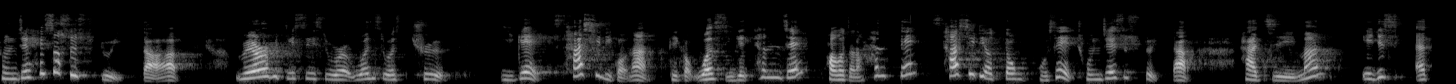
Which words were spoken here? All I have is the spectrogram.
존재했었을 수도 있다. Where this is once was true. 이게 사실이거나 그러니까 was 이게 현재 과거잖아. 한때 사실이었던 곳에 존재했을 수도 있다. 하지만 it is yet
